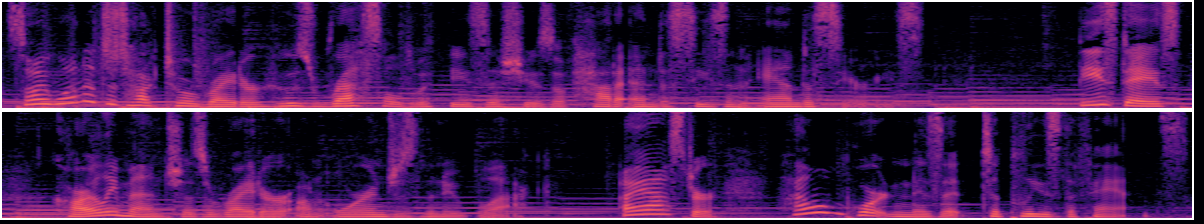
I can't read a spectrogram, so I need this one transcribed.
So I wanted to talk to a writer who's wrestled with these issues of how to end a season and a series. These days, Carly Mensch is a writer on Orange is the New Black. I asked her, how important is it to please the fans?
